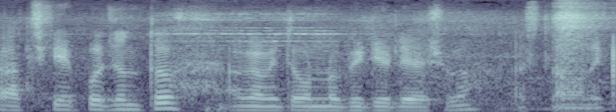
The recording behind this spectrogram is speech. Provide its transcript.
তো আজকে এ পর্যন্ত। আগামীতে অন্য ভিডিও নিয়ে আসব। আসসালামু আলাইকুম।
